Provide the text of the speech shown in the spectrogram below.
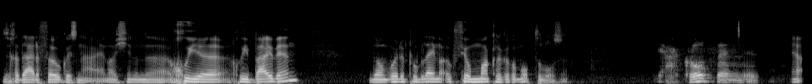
Dus ga daar de focus naar. En als je een goede, goede bui bent, dan worden problemen ook veel makkelijker om op te lossen. Ja, klopt. En ja.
